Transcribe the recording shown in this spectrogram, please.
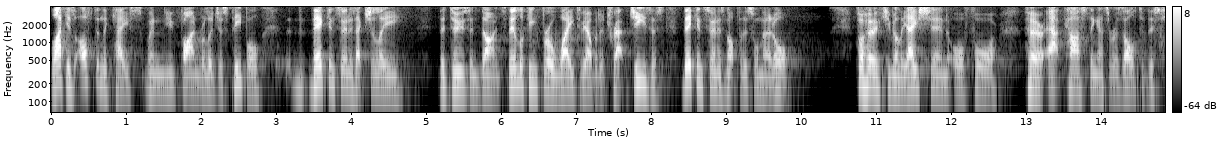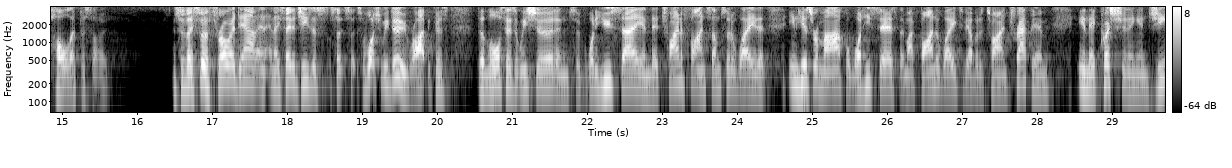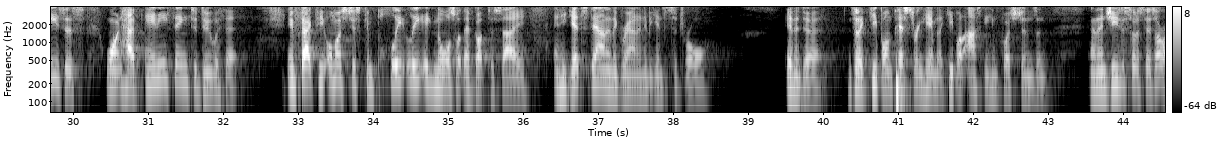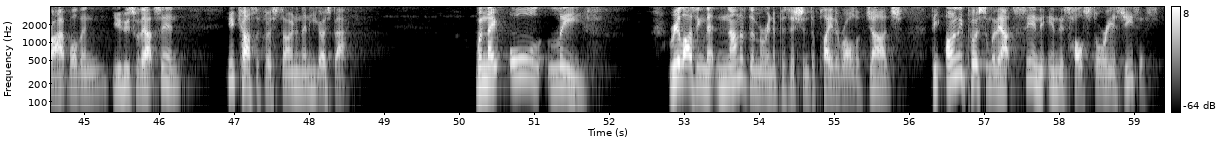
Like is often the case when you find religious people, their concern is actually the do's and don'ts. They're looking for a way to be able to trap Jesus. Their concern is not for this woman at all, for her humiliation or for her outcasting as a result of this whole episode. And so they sort of throw her down and, and they say to Jesus, so, so, so, what should we do, right? Because the law says that we should, and so what do you say? And they're trying to find some sort of way that in his remark or what he says, they might find a way to be able to try and trap him in their questioning. And Jesus won't have anything to do with it. In fact, he almost just completely ignores what they've got to say, and he gets down in the ground and he begins to draw in the dirt. And so they keep on pestering him, they keep on asking him questions. And, and then Jesus sort of says, All right, well, then you who's without sin, you cast the first stone, and then he goes back. When they all leave, realizing that none of them are in a position to play the role of judge, the only person without sin in this whole story is Jesus.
